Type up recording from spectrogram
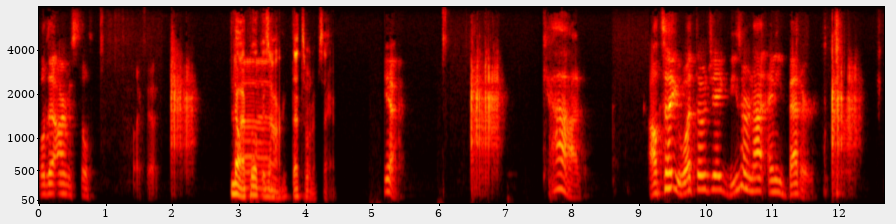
Well, the arm is still fucked up. No, I broke his Uh, arm. That's what I'm saying. Yeah. God. I'll tell you what though, Jake, these are not any better.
